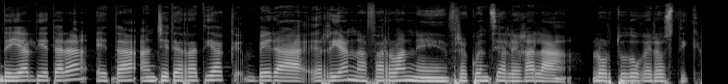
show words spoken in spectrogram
deialdietara, eta antxete erratiak bera herrian Nafarroan e, frekuentzia legala lortu du geroztik.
